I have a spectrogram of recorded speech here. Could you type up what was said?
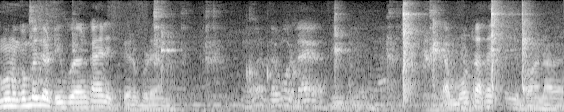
શું ગમે તો ઢીબો એને કાંઈ નથી ફેર પડે એમ. હવે ધમો ડાયરો થઈ ગયો. આ મોટા થાય પછી ભાન આવે.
